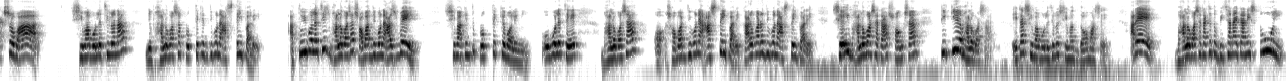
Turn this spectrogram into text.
একশো বার সীমা বলেছিল না যে ভালোবাসা প্রত্যেকের জীবনে আসতেই পারে। আর তুই বলেছিস ভালোবাসা সবার জীবনে আসবেই। সীমা কিন্তু প্রত্যেককে বলেনি। ও বলেছে ভালোবাসা সবার জীবনে আসতেই পারে, কারও কারও জীবনে আসতেই পারে। সেই ভালোবাসাটা সংসার টিকিয়ে ভালোবাসা। এটা সীমা বলেছিল সীমার দম আসে। আরে ভালোবাসাটাকে তো বিছানায় টানিস তুই।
